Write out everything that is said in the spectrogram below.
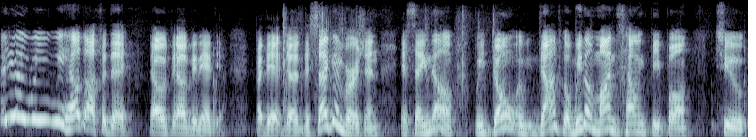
We, we held off a day. That would, that would be the idea. But the, the, the second version is saying, no, we don't, we don't mind telling people to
